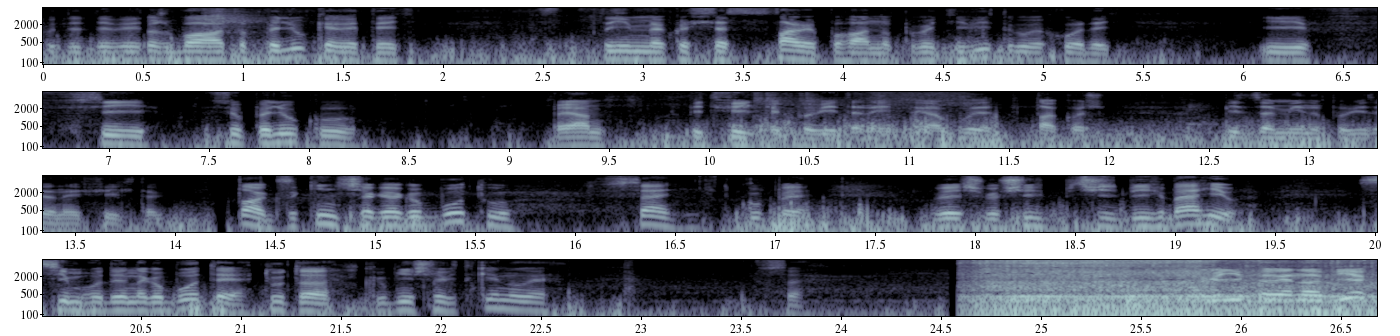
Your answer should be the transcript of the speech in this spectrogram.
буде дивитися. Тож багато пилюки летить. Стоїм якось ще старий погано проти вітру виходить. І всі, всю пилюку прям під фільтр повітряний. Треба буде також під заміну повітряний фільтр. Так, закінчили роботу. Все, купи вийшло 6, 6 бігбегів, 7 годин роботи. Тут крупніше відкинули. Все. Приїхали на об'єкт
